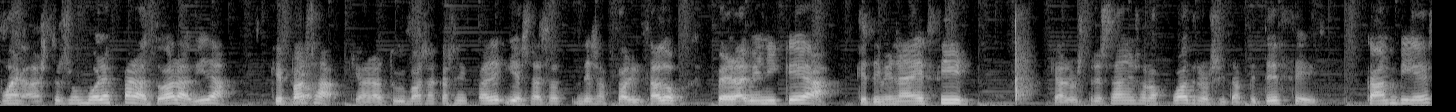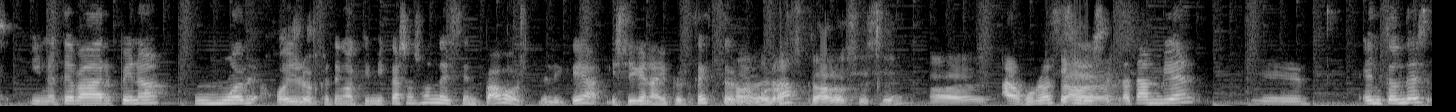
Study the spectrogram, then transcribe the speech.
bueno, estos son muebles para toda la vida. ¿Qué Ya. pasa? Que ahora tú vas a casa de tus padres y estás desactualizado. Pero ahora viene Ikea, que te viene a decir que a los 3 años, a los 4, si te apetece, cambies y no te va a dar pena un mueble. Joder, los que tengo aquí en mi casa son de 100 pavos del Ikea y siguen ahí perfectos, verdad. Algunos, claro, sí, sí. Algunos sí, se tratan bien. eh, entonces,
